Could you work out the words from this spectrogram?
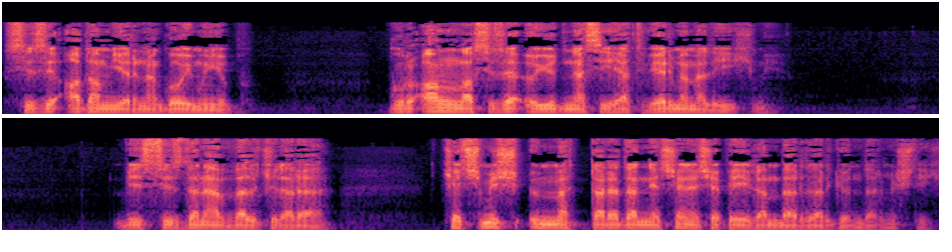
sizi adam yerinə qoymayıb, Qur'anla sizə öyüd nəsihət verməməliyikmi? Biz sizdən əvvəlkilərə, keçmiş ümmətlərə də neçə-neçə peyğəmbərlər göndərmişdik.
